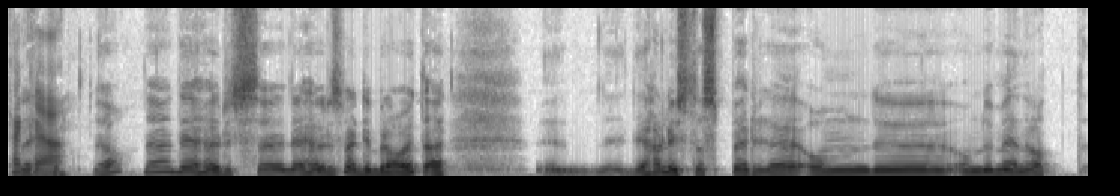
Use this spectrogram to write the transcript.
Tenker jeg. Ja, det, det, høres, det høres veldig bra ut. Jeg, jeg har lyst til å spørre om du, om du mener at,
